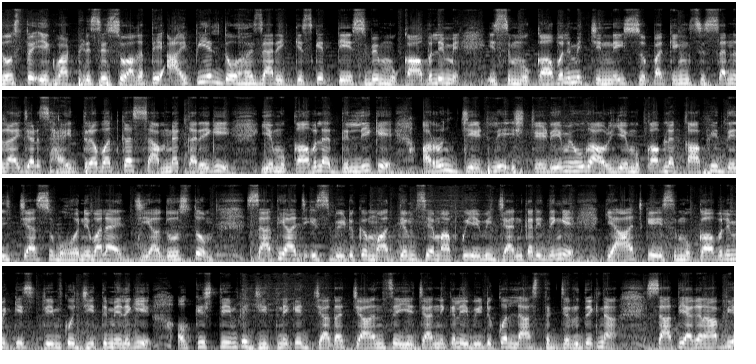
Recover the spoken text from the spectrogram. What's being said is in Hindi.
दोस्तों, एक बार फिर से स्वागत है आईपीएल 2021 के तेईसवें मुकाबले में। इस मुकाबले में Chennai Super Kings Sunrisers Hyderabad का सामना करेगी। ये मुकाबला दिल्ली के अरुण जेटली स्टेडियम में होगा और ये मुकाबला काफ़ी दिलचस्प होने वाला है। जी हाँ दोस्तों, साथ ही आज इस वीडियो के माध्यम से हम आपको ये भी जानकारी देंगे कि आज के इस मुकाबले में किस टीम को जीत मिलेगी और किस टीम के जीतने के ज़्यादा चांस है। ये जानने के लिए वीडियो को लास्ट तक ज़रूर देखना। साथ ही अगर आप भी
